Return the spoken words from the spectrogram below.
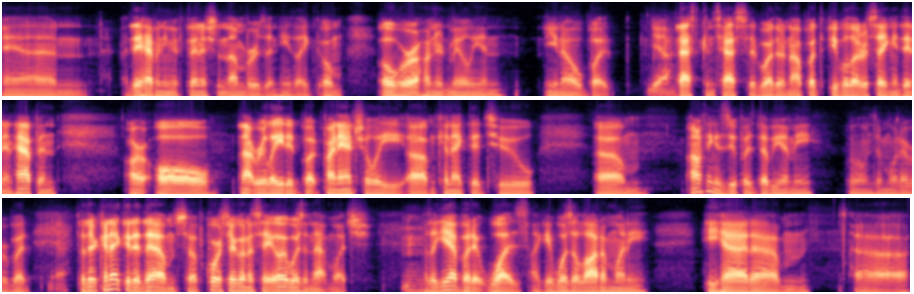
and they haven't even finished the numbers, and he's like, oh, over a hundred million, you know, but yeah, that's contested whether or not. But the people that are saying it didn't happen are all not related, but financially um, connected to. Um, I don't think it's Zuffa, it's WME who owns them, whatever. But Yeah. so they're connected to them. So of course they're going to say, "Oh, it wasn't that much." I mhm. was like, "Yeah, but it was. Like it was a lot of money." He had um uh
